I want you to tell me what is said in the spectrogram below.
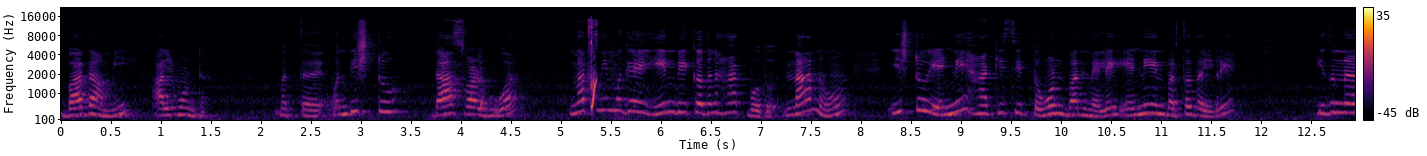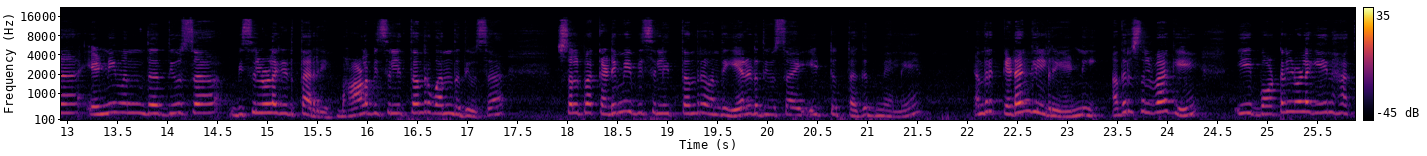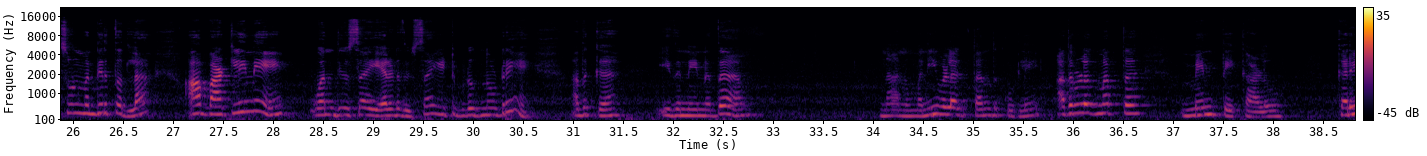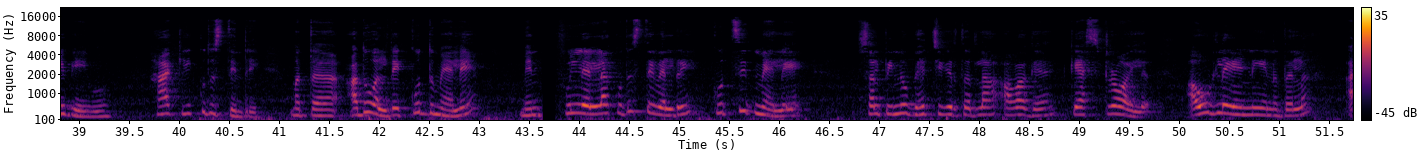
ಬಾದಾಮಿ, ಆಲ್ಮಂಡ್, ಮತ್ತು ಒಂದಿಷ್ಟು ದಾಸವಾಳ ಹೂವು ಮತ್ತು ನಿಮಗೆ ಏನು ಬೇಕು ಅದನ್ನು ಹಾಕ್ಬೋದು. ನಾನು ಇಷ್ಟು ಎಣ್ಣೆ ಹಾಕಿಸಿ ತೊಗೊಂಡು ಬಂದಮೇಲೆ ಎಣ್ಣೆ ಏನು ಬರ್ತದಲ್ರಿ? ಇದನ್ನು ಎಣ್ಣೆ ಒಂದು ದಿವಸ ಬಿಸಿಲೊಳಗೆ ಇಡ್ತಾರೆ ರೀ ಭಾಳ ಬಿಸಿಲಿತ್ತಂದ್ರೆ ಒಂದು ದಿವಸ, ಸ್ವಲ್ಪ ಕಡಿಮೆ ಬಿಸಿಲಿತ್ತಂದ್ರೆ ಒಂದು ಎರಡು ದಿವಸ ಇಟ್ಟು ತೆಗೆದ್ಮೇಲೆ, ಅಂದ್ರೆ ರೀ ಎಣ್ಣೆ. ಅದ್ರ ಸಲುವಾಗಿ ಈ ಬಾಟಲ್ ಒಳಗೆ ಏನು ಹಾಕ್ಸ್ಕೊಂಡು ಬಂದಿರ್ತದಲ್ಲ ಆ ಬಾಟ್ಲಿನೇ ಒಂದು ದಿವಸ, ಎರಡು ದಿವಸ ಇಟ್ಟು ಬಿಡೋದು ನೋಡ್ರಿ. ಅದಕ್ಕೆ ಇದನ್ನೇನದ ನಾನು ಮನೆ ಒಳಗೆ ತಂದು ಕೂಡಲೇ, ಅದರೊಳಗೆ ಮತ್ತು ಮೆಂತೆ ಕಾಳು, ಕರಿಬೇವು ಹಾಕಿ ಕುದಿಸ್ತೀನಿ ರೀ ಮತ್ತು ಅದು ಅಲ್ಲದೆ ಕುದ್ದ ಮೇಲೆ ಮೆನ್ ಫುಲ್ ಎಲ್ಲ ಕುದಿಸ್ತೀವಲ್ರಿ. ಕುದಿಸಿದ ಮೇಲೆ ಸ್ವಲ್ಪ ಇನ್ನೂ ಬೆಚ್ಚಗಿರ್ತದಲ್ಲ ಅವಾಗ ಕ್ಯಾಸ್ಟ್ರ್ ಆಯಿಲ್ ಔಡ್ಲೆ ಎಣ್ಣೆ ಏನದಲ್ಲ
